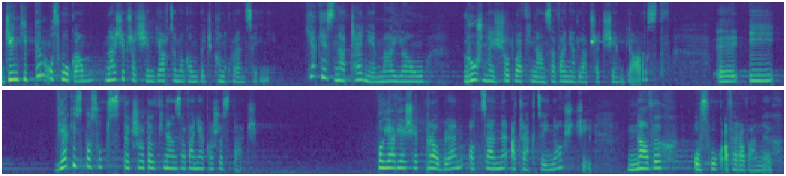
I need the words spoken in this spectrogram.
Dzięki tym usługom nasi przedsiębiorcy mogą być konkurencyjni. Jakie znaczenie mają różne źródła finansowania dla przedsiębiorstw y, i w jaki sposób z tych źródeł finansowania korzystać? Pojawia się problem oceny atrakcyjności nowych usług oferowanych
